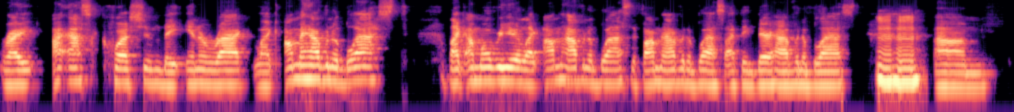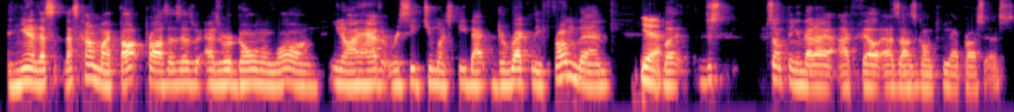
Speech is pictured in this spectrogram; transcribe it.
right? I ask a question, they interact like I'm having a blast like I'm over here, like I'm having a blast. If I'm having a blast, I think they're having a blast. Mm-hmm. Um, and yeah, that's that's kind of my thought process as as we're going along. You know, I haven't received too much feedback directly from them. Yeah, but just something that I, I felt as I was going through that process.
